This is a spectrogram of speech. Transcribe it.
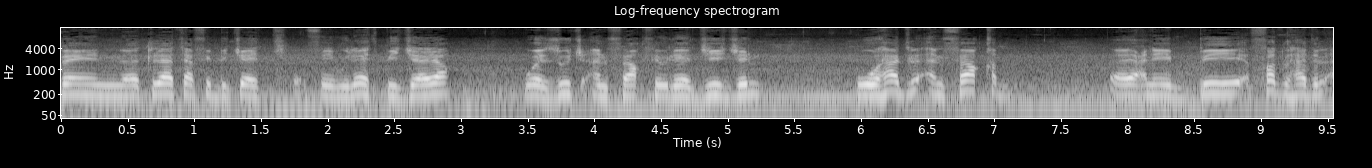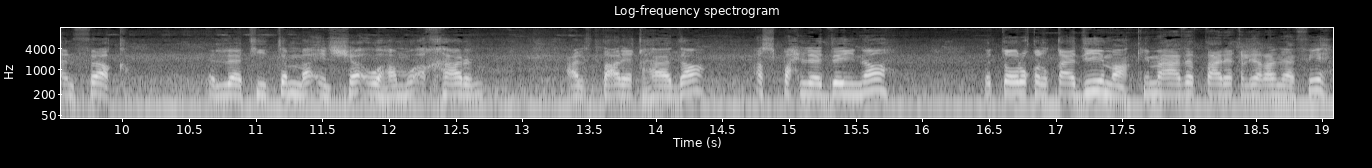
بين ثلاثة في بجاية في ولاية بجاية وزوج أنفاق في ولاية جيجل. وهذه الأنفاق آه، يعني بفضل هذه الأنفاق التي تم إنشاؤها مؤخرا على الطريق هذا أصبح لدينا الطرق القديمة كما هذا الطريق اللي رانا فيه.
